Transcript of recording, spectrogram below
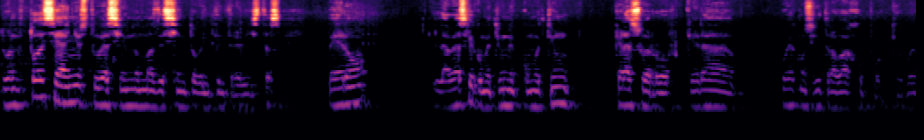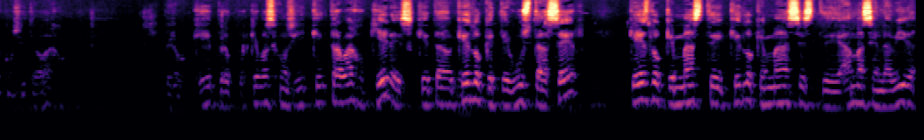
durante todo ese año estuve haciendo más de 120 entrevistas, pero la verdad es que cometí un, cometí un craso error, que era, voy a conseguir trabajo porque voy a conseguir trabajo. ¿Pero qué? ¿Pero por qué vas a conseguir? ¿Qué trabajo quieres? ¿Qué, qué es lo que te gusta hacer? ¿Qué es lo que más, te, qué es lo que más este, amas en la vida?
